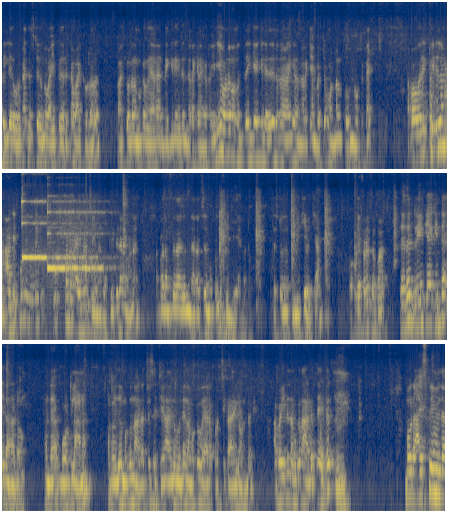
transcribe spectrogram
ഫില്ല് ചെയ്ത് കൊടുക്കാം. ജസ്റ്റ് ഒന്ന് വൈപ്പ് ചെയ്തെടുക്കാം ബാക്കിയുള്ളത്. ബാക്കിയുള്ളത് നമുക്ക് വേറെ എന്തെങ്കിലും ഇതിലും നിറയ്ക്കണം കേട്ടോ. ഇനിയും ഉണ്ടെന്ന് ഡ്രീം കേക്കിന്റെ ഇതിൽ വേണമെങ്കിൽ നിറയ്ക്കാൻ പറ്റും. ഉണ്ടെന്ന് തോന്നുന്നു നോക്കട്ടെ. അപ്പോൾ ഒരു കിടിലം അടിപൊളി ഒരു സൂപ്പർ ഡൈവ് ചെയ്യുന്നത് കിടിലമാണ്. അപ്പോൾ നമുക്ക് ഇത് നിറച്ച് നമുക്കൊന്ന് ഫില്ല് ചെയ്യാം കേട്ടോ. ജസ്റ്റ് ഒന്ന് കുലുക്കി വെക്കാം. ഓക്കെ ഫ്രണ്ട്സ് അപ്പോൾ അതായത് ഡ്രീം കേക്കിന്റെ ഇതാണ് കേട്ടോ. എന്റെ ബോട്ടിലാണ്. അപ്പോൾ ഇത് നമുക്കൊന്ന് അടച്ച് സെറ്റ് ചെയ്യണം. അതിന് മുന്നേ നമുക്ക് വേറെ കുറച്ച് കാര്യങ്ങളുണ്ട്. അപ്പോൾ ഇനി നമുക്ക് അടുത്തായിട്ട് ഒരു ഐസ്ക്രീമിന്റെ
